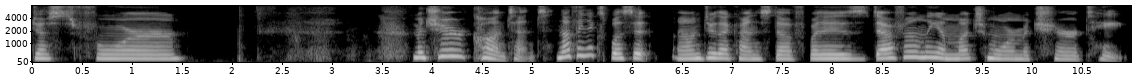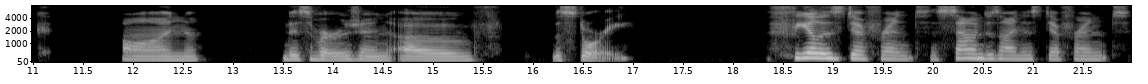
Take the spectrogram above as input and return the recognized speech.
just for mature content. Nothing explicit. I don't do that kind of stuff, but it is definitely a much more mature take on this version of the story. The feel is different, the sound design is different.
